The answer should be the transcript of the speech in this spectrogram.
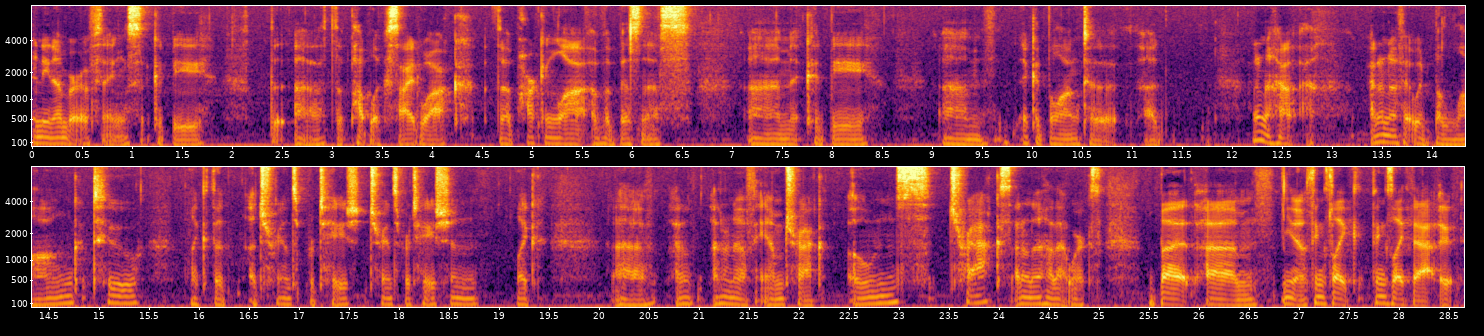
any number of things. It could be the uh, the public sidewalk, the parking lot of a business. Um, it could be. Um, it could belong to. A, I don't know how. I don't know if it would belong to, like the a transportation transportation like. Uh, I don't. I don't know if Amtrak owns tracks. I don't know how that works, but um, you know things like things like that. It,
